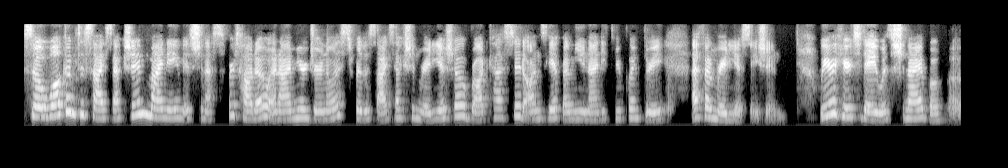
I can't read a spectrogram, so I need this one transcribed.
So, welcome to Sci Section. My name is Shanessa Furtado, and I'm your journalist for the Sci Section radio show broadcasted on CFMU 93.3 FM radio station. We are here today with Shania Bhopa,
